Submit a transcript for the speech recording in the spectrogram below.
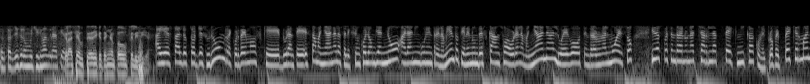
Doctor Yesurum, muchísimas gracias. Gracias a ustedes y que tengan todo un feliz día. Ahí está el doctor Yesurum. Recordemos que durante esta mañana la selección Colombia no hará ningún entrenamiento. Tienen un descanso ahora en la mañana, luego tendrán un almuerzo y después tendrán una charla técnica con el profe Peckerman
